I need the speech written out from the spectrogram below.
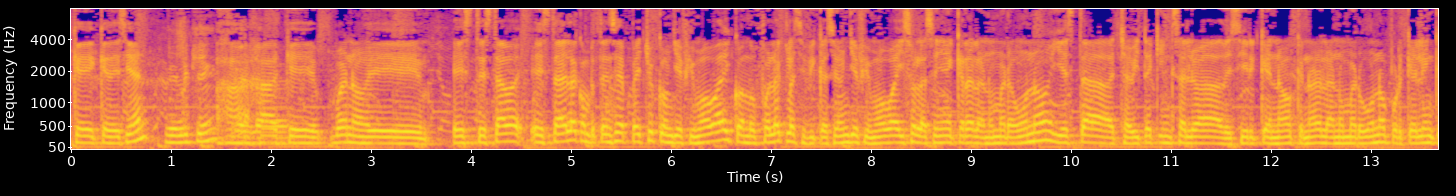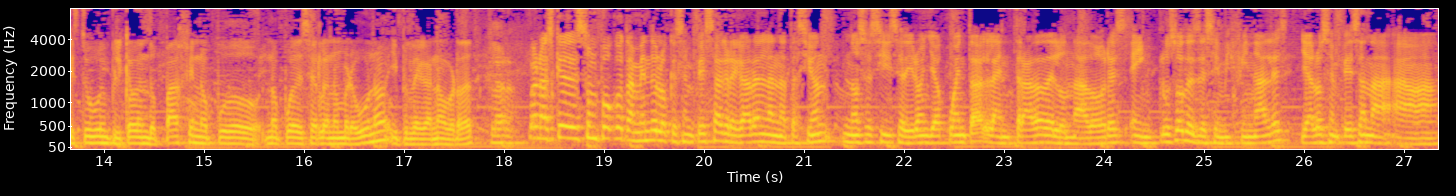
que, que decían Lily King. Ajá, la- ajá, que bueno, eh, este estaba está en la competencia de pecho con Jeffimova y cuando fue la clasificación Jeffimova hizo la seña de que era la número uno y esta chavita King salió a decir que no, que no era la número uno porque alguien que estuvo implicado en dopaje no pudo, no puede ser la número uno y pues le ganó, ¿verdad? Claro. Bueno, es que es un poco también de lo que se empieza a agregar en la natación. No sé si se dieron ya cuenta la entrada de los nadadores e incluso desde semifinales ya los empiezan a, a-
